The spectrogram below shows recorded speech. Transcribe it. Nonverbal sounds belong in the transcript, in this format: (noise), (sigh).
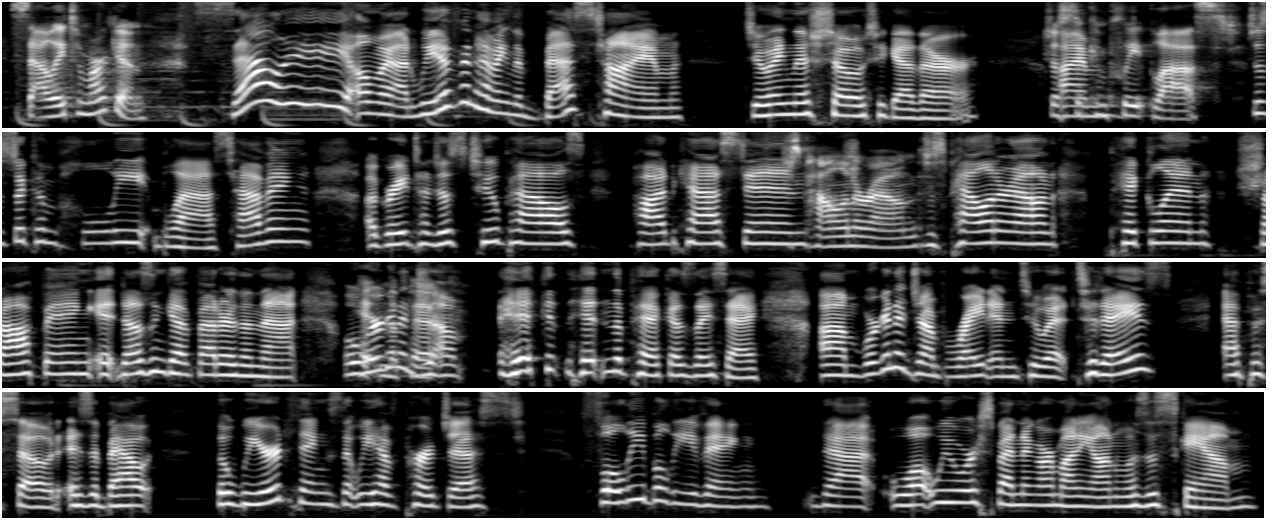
Sally Tamarkin. Sally. Oh my god, we have been having the best time doing this show together. Just I'm- a complete blast. Just a complete blast. Having a great time, just two pals podcasting, Just palling around. just palling around, pickling, shopping. It doesn't get better than that. Well, we're gonna jump hit, hitting the pick, as they say. Um, we're gonna jump right into it. Today's episode is about the weird things that we have purchased, fully believing that what we were spending our money on was a scam,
